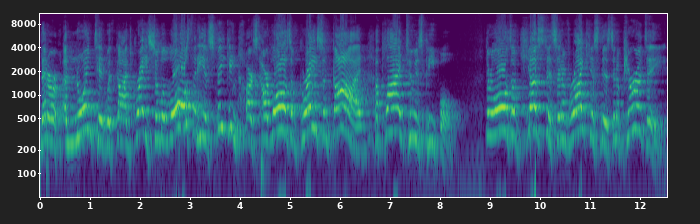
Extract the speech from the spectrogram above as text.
that are anointed with God's grace. So the laws that he is speaking are, are laws of grace of God applied to his people. They're laws of justice and of righteousness and of purity.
